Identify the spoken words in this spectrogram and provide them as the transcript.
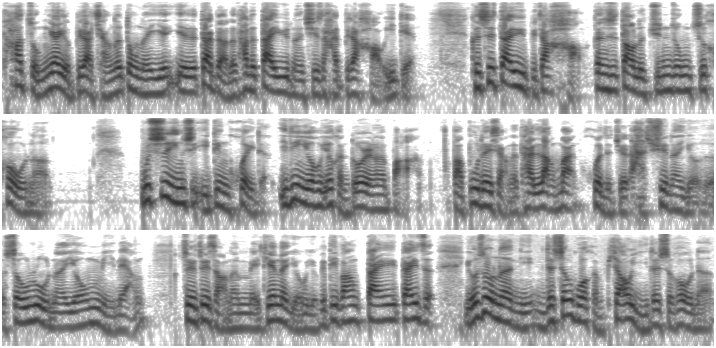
他总应该有比较强的动能，也也代表着他的待遇呢，其实还比较好一点。可是待遇比较好，但是到了军中之后呢，不适应是一定会的，一定有有很多人呢把把部队想得太浪漫，或者觉得啊去呢有收入呢有米粮，最最少呢每天呢有有个地方待待着，有时候呢你你的生活很漂移的时候呢。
